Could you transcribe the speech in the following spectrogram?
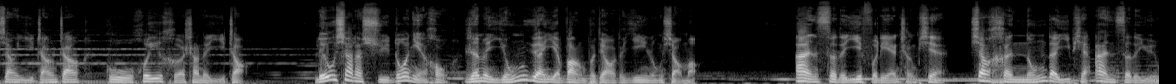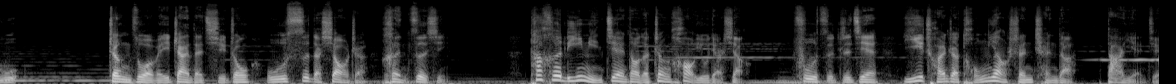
像一张张骨灰盒上的遗照，留下了许多年后人们永远也忘不掉的音容笑貌。暗色的衣服连成片，像很浓的一片暗色的云雾。郑作为站在其中，无私地笑着，很自信。他和李敏见到的郑浩有点像，父子之间遗传着同样深沉的大眼睛。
